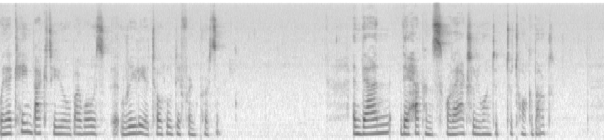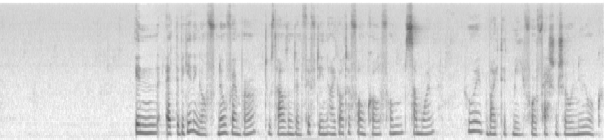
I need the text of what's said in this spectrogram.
when I came back to Europe, I was uh, really a total different person. And then there happens what I actually wanted to talk about. In at the beginning of November 2015, I got a phone call from someone who invited me for a fashion show in New York.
